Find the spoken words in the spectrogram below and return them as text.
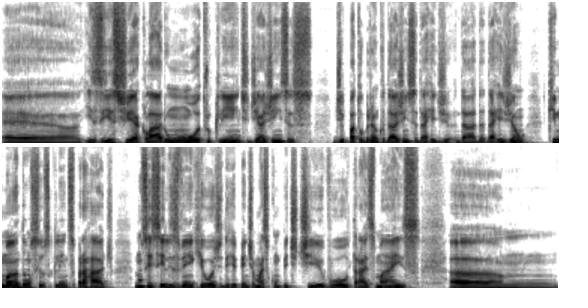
É, existe, é claro, um ou outro cliente de agências de Pato Branco, da agência da, regi da, da, da região, que mandam seus clientes para a rádio. Não sei se eles veem que hoje, de repente, é mais competitivo ou traz mais ahn,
